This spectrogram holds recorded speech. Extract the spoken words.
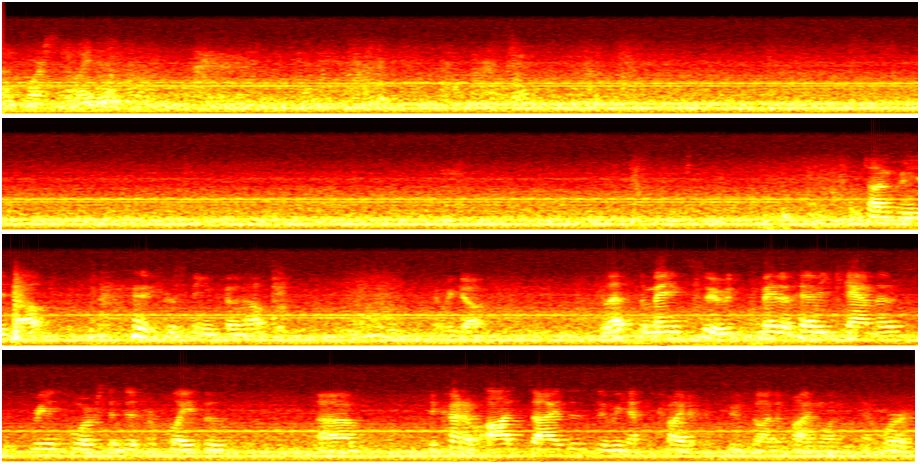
unfortunately. Sometimes we need help. Christine's going to help. Here we go. So that's the main suit. It's made of heavy canvas. It's reinforced in different places. Um, they're kind of odd sizes, so we have to try different suits on to find one that works.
